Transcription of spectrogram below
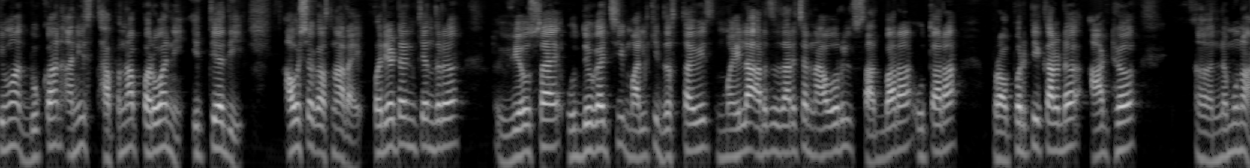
किंवा दुकान आणि स्थापना परवाने इत्यादी आवश्यक असणार आहे. पर्यटन केंद्र व्यवसाय उद्योगाची मालकी दस्तावेज महिला अर्जदाराच्या नावावरील सातबारा उतारा प्रॉपर्टी कार्ड आठ नमुना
